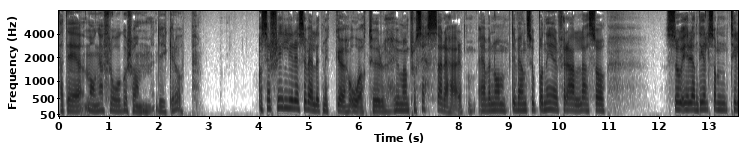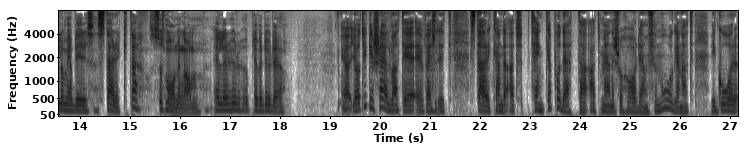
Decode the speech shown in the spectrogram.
Så att det är många frågor som dyker upp. Och sen skiljer det sig väldigt mycket åt hur, hur man processar det här. Även om det vänds upp och ner för alla så så är det en del som till och med blir stärkta så småningom. Eller hur upplever du det? Jag, jag tycker själv att det är väldigt stärkande att tänka på detta, att människor har den förmågan att vi går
